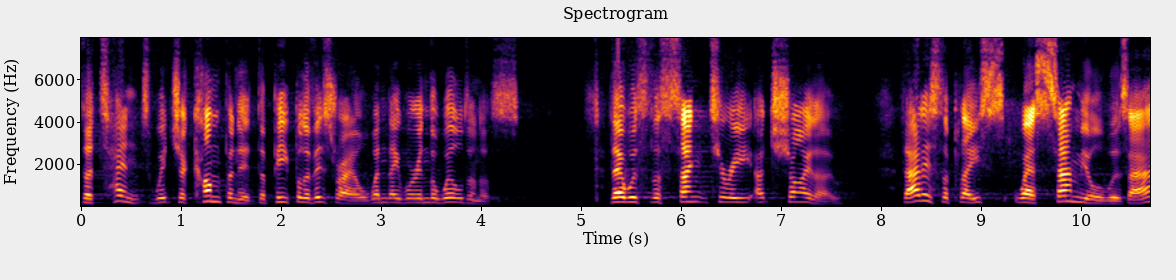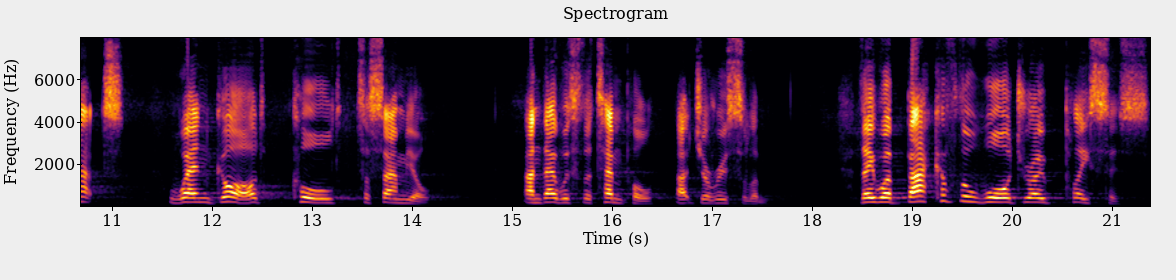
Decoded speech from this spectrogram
the tent which accompanied the people of Israel when they were in the wilderness. There was the sanctuary at Shiloh. That is the place where Samuel was at when God called to Samuel. And there was the temple at Jerusalem. They were back of the wardrobe places,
